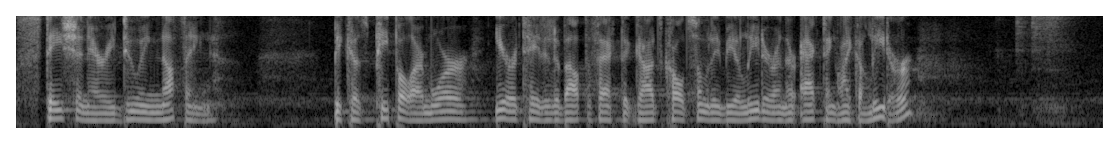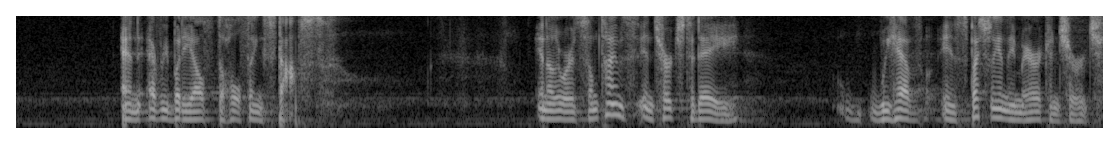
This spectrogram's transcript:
stationary doing nothing because people are more irritated about the fact that God's called somebody to be a leader and they're acting like a leader. And everybody else, the whole thing stops. In other words, sometimes in church today, we have, especially in the American church,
